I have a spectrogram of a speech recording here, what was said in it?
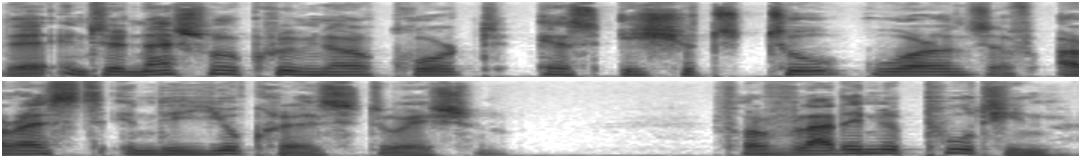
the International Criminal Court has issued two warrants of arrest in the Ukraine situation for Vladimir Putin,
